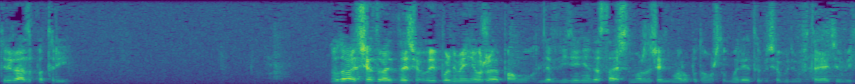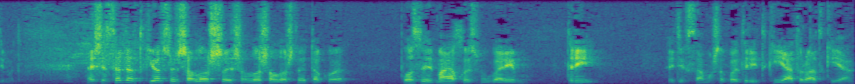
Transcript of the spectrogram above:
Три раза по три. Ну давайте, сейчас давайте, дальше, более-менее уже, для введения достаточно, можно начать Мару, потому что мы это все будем повторять и увидим это. Значит, это ткет шалош, шалош, шалош. Что это такое? После Майахус мы говорим три этих самых. Что такое три? Ткия, тура, ткия.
